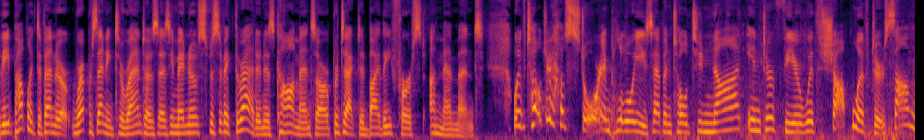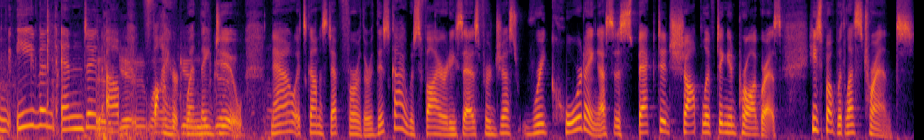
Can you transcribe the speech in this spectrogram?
The public defender representing Taranto says he made no specific threat and his comments are protected by the First Amendment. We've told you how store employees have been told to not interfere with shoplifters. Some even ended up fired when they do. Now it's gone a step further. This guy was fired, he says, for just recording a suspected shoplifting in progress. He spoke with Les Trent.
